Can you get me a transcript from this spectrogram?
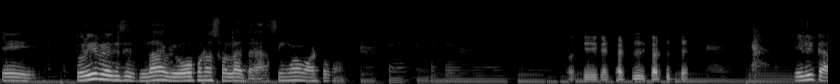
டேய். தொழில் ரகசியத்துலாம் இப்படி ஓப்பனா சொல்லாத. அசிங்கமா மாட்டுவோம். ஓகே எடிட்டா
